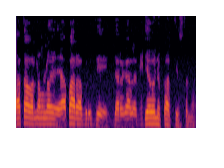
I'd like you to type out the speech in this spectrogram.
వాతావరణంలో వ్యాపార అభివృద్ధి జరగాలని దేవుని ప్రార్థిస్తున్నాం.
